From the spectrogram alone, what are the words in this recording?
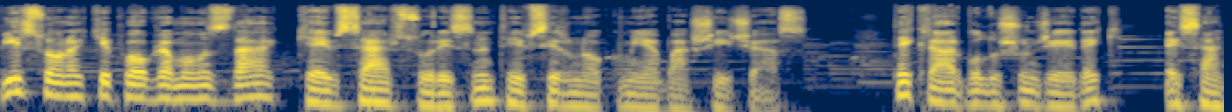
Bir sonraki programımızda Kevser suresinin tefsirini okumaya başlayacağız. Tekrar buluşuncaya dek esen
